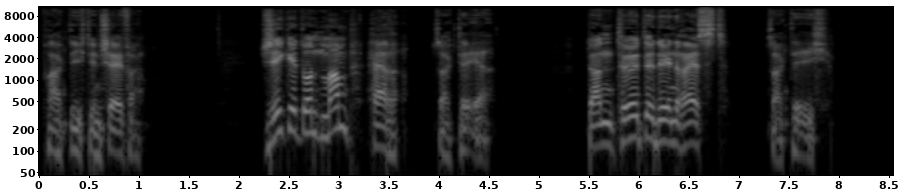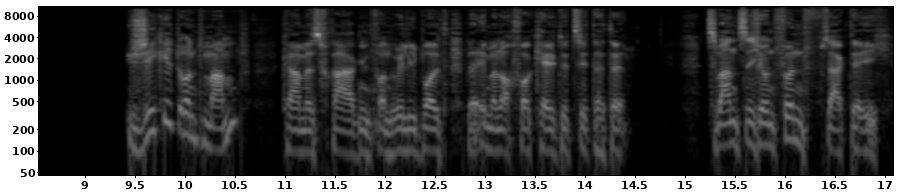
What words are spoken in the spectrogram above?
fragte ich den Schäfer. Schicket und Mamp, Herr, sagte er. Dann töte den Rest, sagte ich. Schicket und Mamp? kam es fragend von Willibold, der immer noch vor Kälte zitterte. Zwanzig und fünf, sagte ich.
